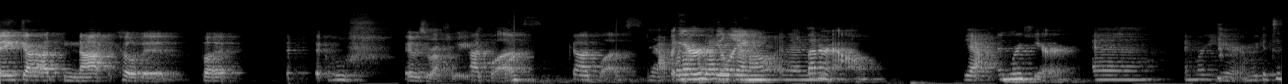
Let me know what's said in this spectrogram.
thank God not COVID, but oof, it was a rough week. God bless. God bless. Yeah, but I'm you're better feeling now, and then Better now, Yeah, and we're here. and and we're here, and we get to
